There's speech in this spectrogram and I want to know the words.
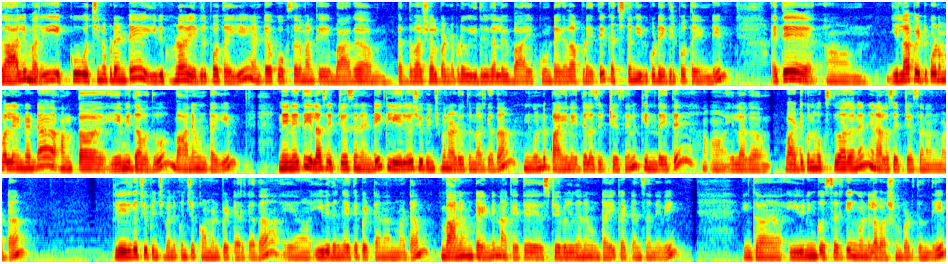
గాలి మరీ ఎక్కువ వచ్చినప్పుడు అంటే ఇవి కూడా ఎగిరిపోతాయి అంటే ఒక్కొక్కసారి మనకి బాగా పెద్ద వర్షాలు పడినప్పుడు ఈదురుగాలు ఇవి బాగా ఎక్కువ ఉంటాయి కదా అప్పుడైతే ఖచ్చితంగా ఇవి కూడా ఎగిరిపోతాయండి అయితే ఇలా పెట్టుకోవడం వల్ల ఏంటంటే అంత ఏమీ ఇదవదు బాగానే ఉంటాయి. నేనైతే ఇలా సెట్ చేశానండి. క్లియర్గా చూపించమని అడుగుతున్నారు కదా. ఇంకోండి పైన అయితే ఇలా సెట్ చేశాను. కింద అయితే ఆ, ఇలాగా వాటికున్న హుక్స్ ద్వారానే నేను అలా సెట్ చేశాను అనమాట క్లియర్గా చూపించమని కొంచెం కామెంట్ పెట్టారు కదా. ఈ విధంగా అయితే పెట్టాను అనమాట బాగానే ఉంటాయండి. నాకైతే స్టేబుల్గానే ఉంటాయి కర్టెన్స్ అనేవి. ఇంకా ఈవినింగ్కి వచ్చేసరికి ఇంకోండి ఇలా వర్షం పడుతుంది.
